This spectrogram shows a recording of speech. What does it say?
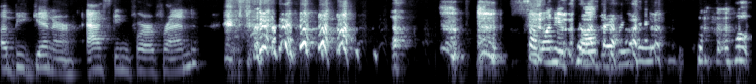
a beginner asking for a friend? Someone who kills everything. well,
